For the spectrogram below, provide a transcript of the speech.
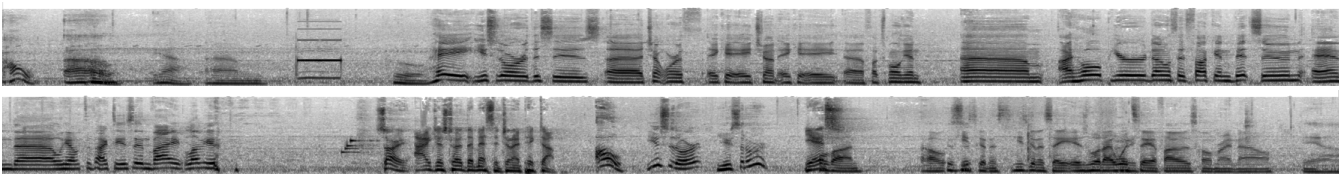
Oh, uh, Yeah. Um. Who? Hey, Usidore, this is uh, Chuntworth, aka Chunt, aka uh, Flex Mulligan. Um, I hope you're done with the fucking bit soon, and uh, we hope to talk to you soon. Bye. Love you. Sorry, I just heard the message and I picked up. Oh, Usidore. Usidore? Yes? Hold on. Oh, he's gonna he's gonna say is what I would say if I was home right now. Yeah.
